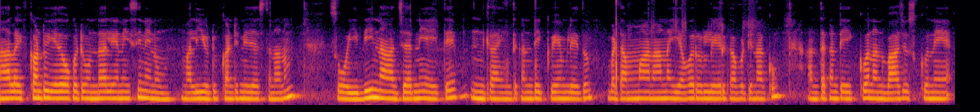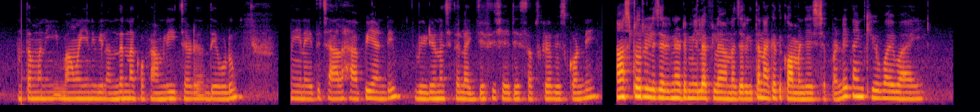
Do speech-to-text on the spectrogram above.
నా లైఫ్ కంటూ ఏదో ఒకటి ఉండాలి అనేసి నేను మళ్ళీ యూట్యూబ్ కంటిన్యూ చేస్తున్నాను. సో ఇది నా జర్నీ అయితే. ఇంకా ఇంతకంటే ఎక్కువ ఏం లేదు. బట్ అమ్మ నాన్న ఎవరు లేరు కాబట్టి నాకు అంతకంటే ఎక్కువ నన్ను బాగా చూసుకునే అత్తమ్మని మామయ్యని వీళ్ళందరూ నాకు ఫ్యామిలీ ఇచ్చాడు దేవుడు. నేనైతే చాలా హ్యాపీ అండి. వీడియో నచ్చితే లైక్ చేసి షేర్ చేసి సబ్స్క్రైబ్ చేసుకోండి. నా స్టోరీలో జరిగినట్టు మీ లైఫ్లో ఏమైనా జరిగితే నాకైతే కామెంట్ చేసి చెప్పండి. Thank you bye bye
